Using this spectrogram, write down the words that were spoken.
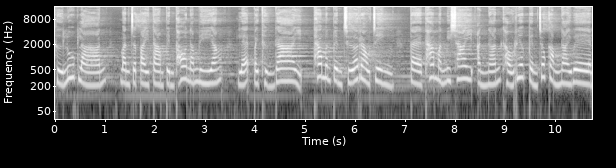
คือลูกหลาน มันจะไปตามเป็นท่อน้ำเลี้ยง และไปถึงได้ ถ้ามันเป็นเชื้อเราจริง แต่ถ้ามันไม่ใช่อันนั้นเขาเรียกเป็นเจ้ากรรมนายเวร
